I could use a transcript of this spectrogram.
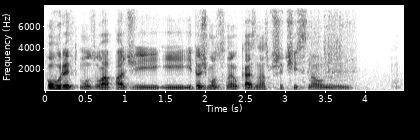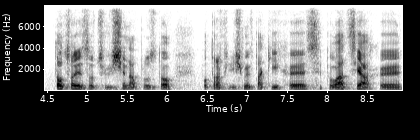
pół rytmu złapać i, i, i dość mocno UKS nas przycisnął. To, co jest oczywiście na plus, to potrafiliśmy w takich e, sytuacjach e,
